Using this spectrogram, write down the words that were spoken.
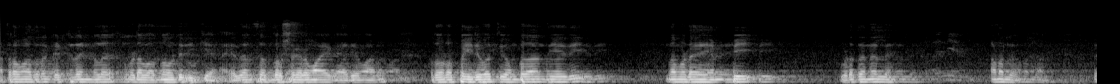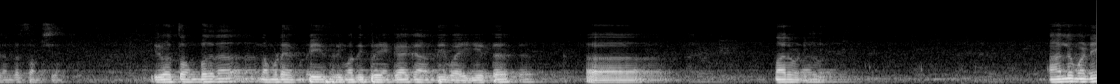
അത്രമാത്രം കെട്ടിടങ്ങൾ ഇവിടെ വന്നുകൊണ്ടിരിക്കുകയാണ്. ഏതായാലും സന്തോഷകരമായ കാര്യമാണ്. അതോടൊപ്പം ഇരുപത്തി ഒമ്പതാം തീയതി നമ്മുടെ എം പി ഇവിടെ തന്നെയല്ലേ? ആണല്ലോ? പിന്നെന്താ സംശയം? ഇരുപത്തി ഒമ്പതിന് നമ്മുടെ എം പി ശ്രീമതി പ്രിയങ്ക ഗാന്ധി വൈകിട്ട് നാല് മണിക്ക്. നാല് മണി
